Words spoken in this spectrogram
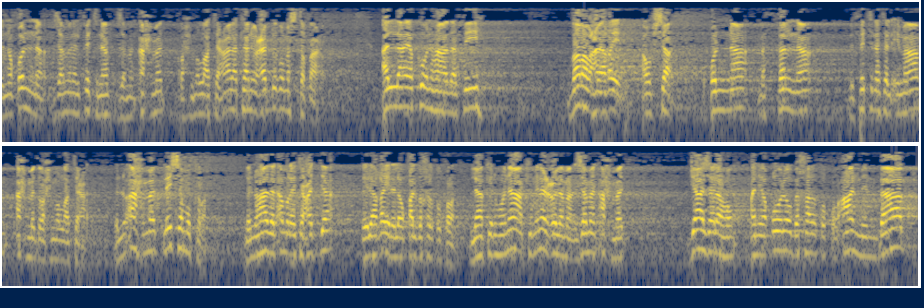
لأنه قلنا زمن الفتنة زمن أحمد رحمه الله تعالى كان يعرض ما استطاع ألا يكون هذا فيه ضرر على غيره أو إفساد قلنا مثلنا بفتنة الإمام أحمد رحمه الله تعالى. لأنه أحمد ليس مكره. لأنه هذا الأمر يتعدى إلى غيره لو قال بخلق القرآن. لكن هناك من العلماء زمن أحمد جاز لهم أن يقولوا بخلق القرآن من باب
